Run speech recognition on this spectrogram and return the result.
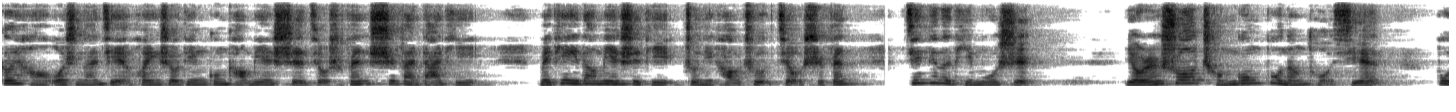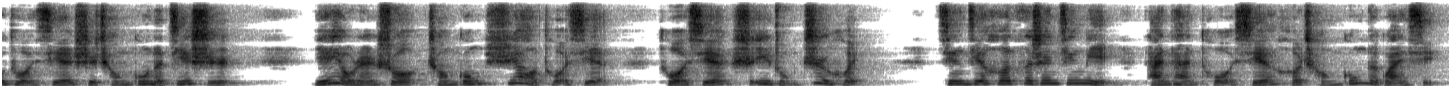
各位好，我是楠姐，欢迎收听公考面试九十分示范答题，每天一道面试题，祝你考出九十分。今天的题目是：有人说成功不能妥协，不妥协是成功的基石；也有人说成功需要妥协，妥协是一种智慧。请结合自身经历，谈谈妥协和成功的关系。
